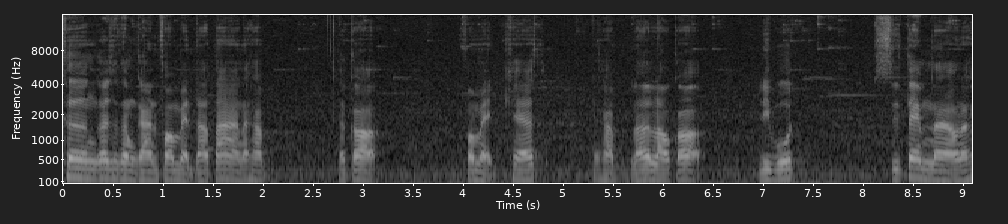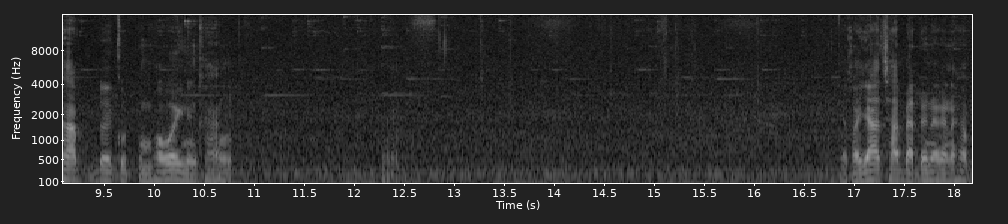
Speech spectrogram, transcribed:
เครื่องก็จะทำการ format data นะครับ แล้วก็ format cache นะครับ แล้วเราก็ reboot system now นะครับ โดยกดปุ่ม power อีกหนึ่งครั้ง เดี๋ยวขออนุญาตชาร์จแบตด้วยนะกันนะครับ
